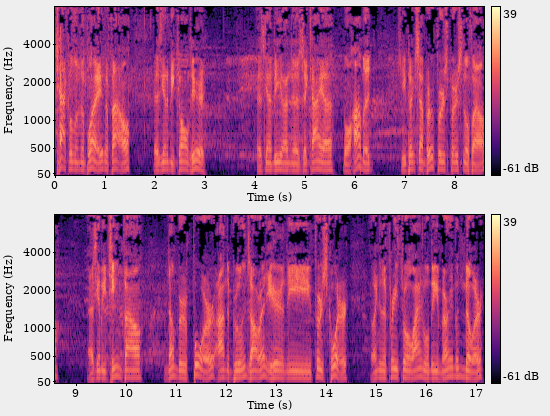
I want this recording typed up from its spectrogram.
tackled in the play. The foul is going to be called here. It's going to be on uh, Zakiya Mohammed. She picks up her first personal foul. That's going to be team foul number four on the Bruins already here in the first quarter. Going to the free throw line will be Miriam Miller.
